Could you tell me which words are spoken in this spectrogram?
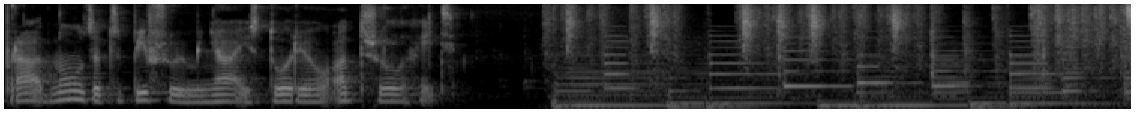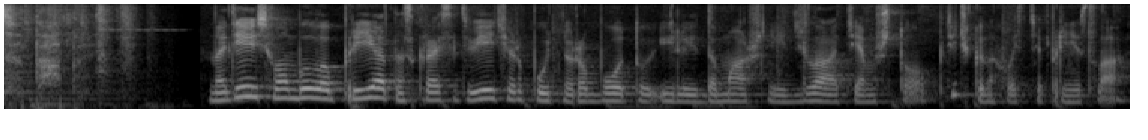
про одну зацепившую меня историю от Шилла Хейти. Цитаты. Надеюсь, вам было приятно скрасить вечер, путь на работу или домашние дела тем, что птичка на хвосте принесла.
